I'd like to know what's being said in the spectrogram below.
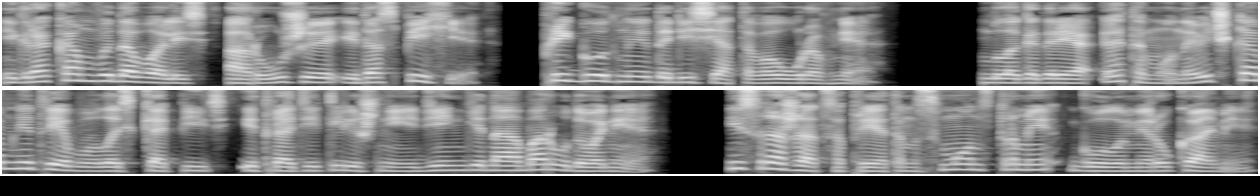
игрокам выдавались оружие и доспехи, пригодные до 10 уровня. Благодаря этому новичкам не требовалось копить и тратить лишние деньги на оборудование и сражаться при этом с монстрами голыми руками.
